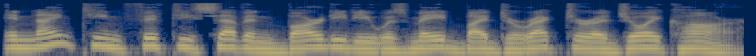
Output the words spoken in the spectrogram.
In 1957 Bardidi was made by director Ajoy Kar.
